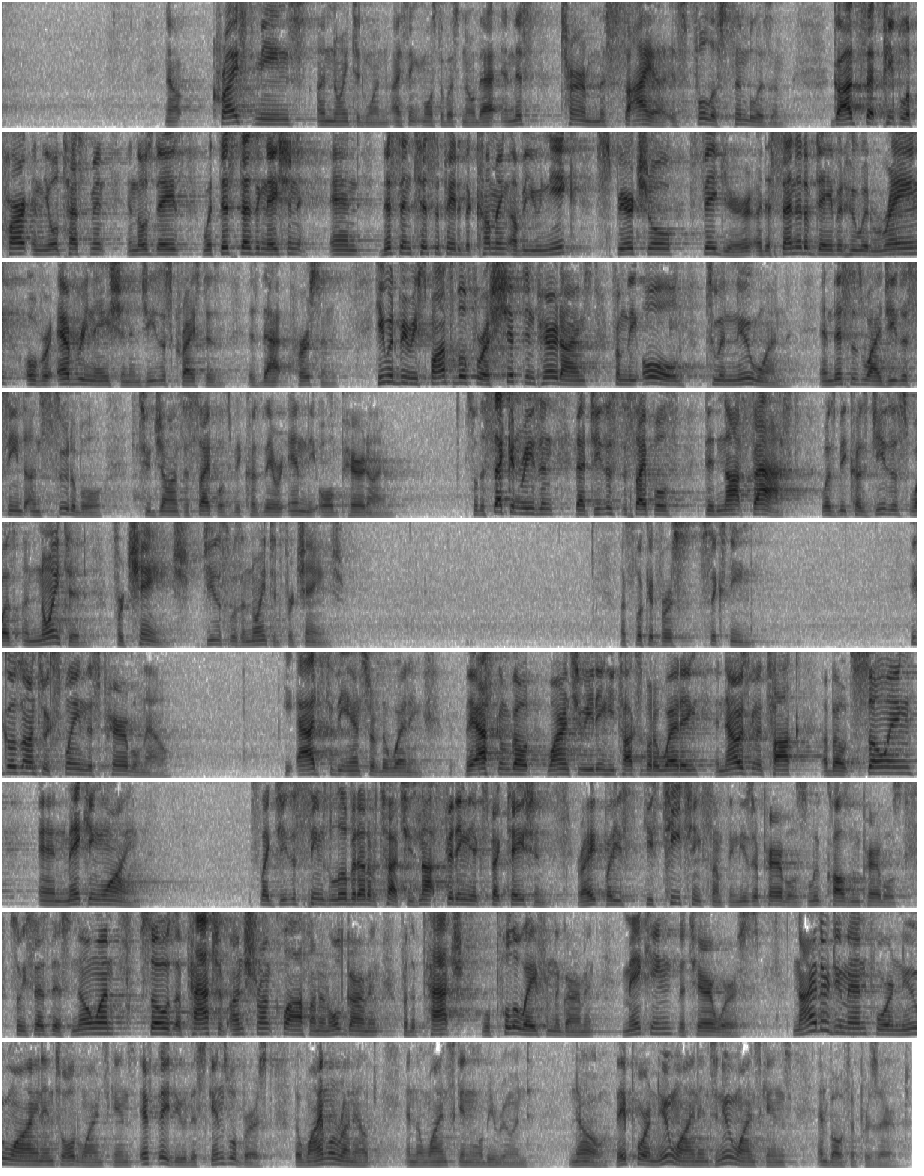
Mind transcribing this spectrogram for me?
Now, Christ means anointed one. I think most of us know that. And this term, Messiah, is full of symbolism. God set people apart in the Old Testament in those days with this designation, and this anticipated the coming of a unique spiritual figure, a descendant of David who would reign over every nation, and Jesus Christ is, is that person. He would be responsible for a shift in paradigms from the old to a new one. And this is why Jesus seemed unsuitable to John's disciples because they were in the old paradigm. So, the second reason that Jesus' disciples did not fast was because Jesus was anointed for change. Jesus was anointed for change. Let's look at verse 16. He goes on to explain this parable now. He adds to the answer of the wedding. They ask him about why aren't you eating? He talks about a wedding, and now he's going to talk about sewing and making wine. It's like Jesus seems a little bit out of touch. He's not fitting the expectation, right? But he's, he's teaching something. These are parables. Luke calls them parables. So he says this No one sews a patch of unshrunk cloth on an old garment, for the patch will pull away from the garment, making the tear worse. Neither do men pour new wine into old wineskins. If they do, the skins will burst, the wine will run out, and the wineskin will be ruined. No, they pour new wine into new wineskins, and both are preserved.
